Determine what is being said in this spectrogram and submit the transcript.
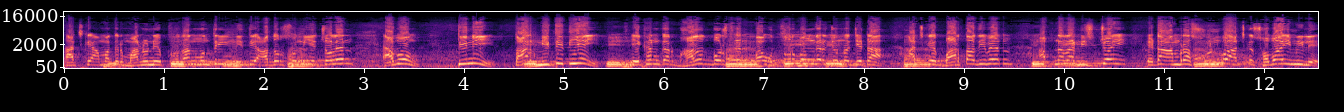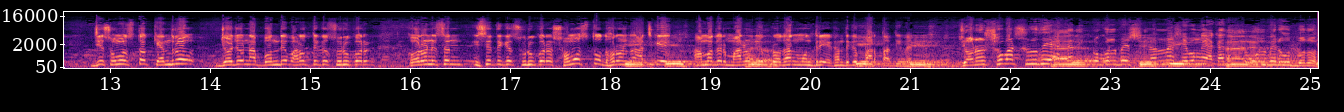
আজকে আমাদের মাননীয় প্রধানমন্ত্রী নীতি আদর্শ নিয়ে চলেন এবং তিনি তার নীতি দিয়েই এখানকার ভারতবর্ষের বা উত্তরবঙ্গের জন্য যেটা আজকে বার্তা দিবেন আপনারা নিশ্চয়ই এটা আমরা শুনব আজকে সবাই মিলে। যে সমস্ত কেন্দ্র যোজনা বন্দে ভারত থেকে শুরু করে করোনেশন ইসে থেকে শুরু করে সমস্ত ধরনের আজকে আমাদের মাননীয় প্রধানমন্ত্রী এখান থেকে বার্তা দিবেন। জনসভার শুরুতে একাধিক প্রকল্পের শিলান্যাস এবং একাধিক হ্যাঁ, প্রকল্পের উদ্বোধন।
